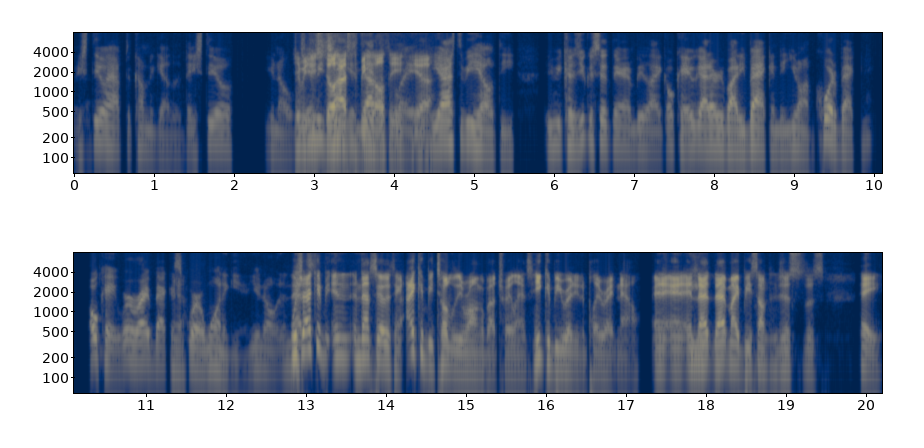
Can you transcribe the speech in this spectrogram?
They still have to come together. They still, you know, Jimmy G still has to be healthy, play. yeah. he has to be healthy because you can sit there and be like, okay, we got everybody back, and then you don't have a quarterback. Okay, we're right back at Yeah. square one again. You know, and Which I could be, and, and that's the other thing. I could be totally wrong about Trey Lance. He could be ready to play right now, and and, and that that might be something. Just this, hey,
